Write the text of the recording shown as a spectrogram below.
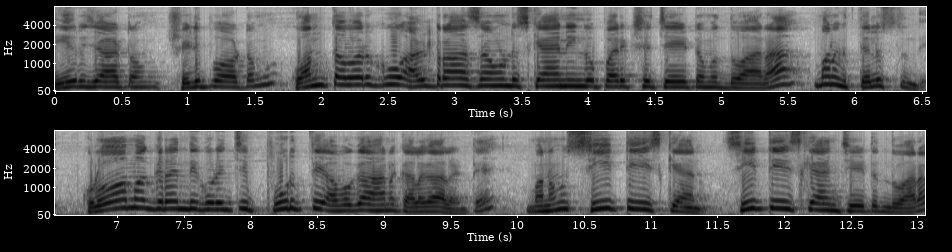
నీరు జాటం చెడిపోవటం కొంతవరకు అల్ట్రాసౌండ్ స్కానింగ్ పరీక్ష చేయటం ద్వారా మనకు తెలుస్తుంది. క్లోమ గ్రంథి గురించి పూర్తి అవగాహన కలగాలంటే మనం సిటీ స్కాన్ సిటీ స్కాన్ చేయటం ద్వారా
